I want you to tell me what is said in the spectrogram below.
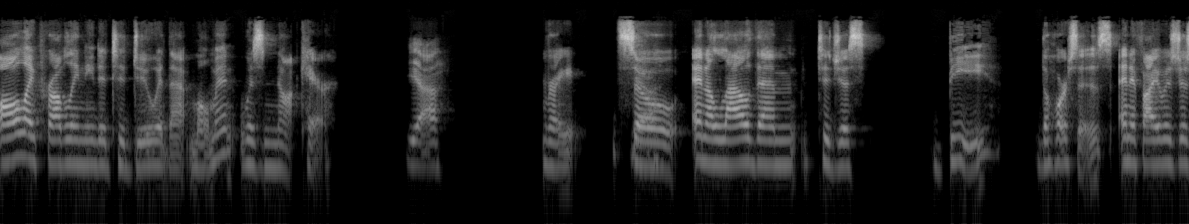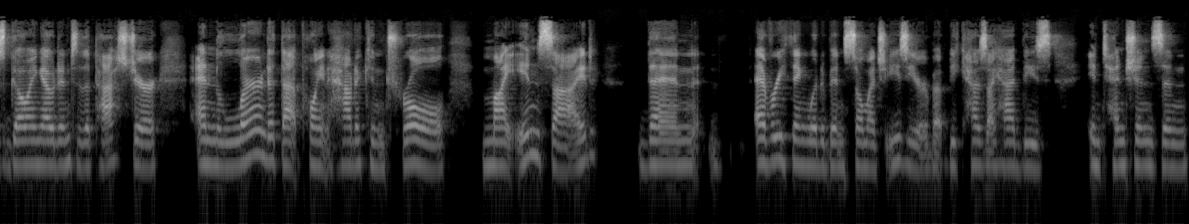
all i probably needed to do in that moment was not care. Yeah. Right? So and allow them to just be the horses. And if i was just going out into the pasture and learned at that point how to control my inside then everything would have been so much easier. But because i had these intentions and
